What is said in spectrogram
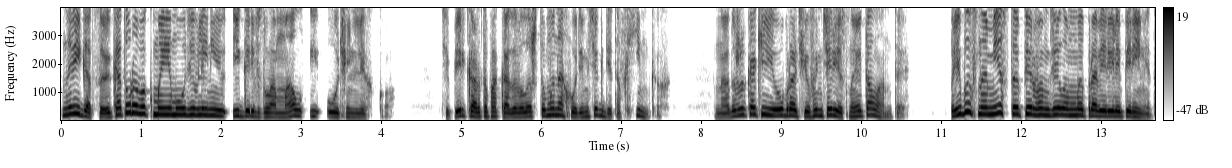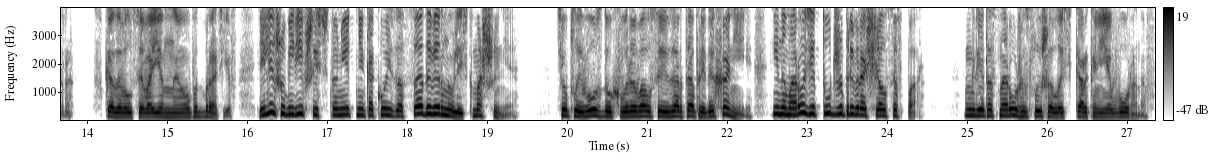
навигацию которого, к моему удивлению, Игорь взломал и очень легко. Теперь карта показывала, что мы находимся где-то в Химках. Надо же, какие у братьев интересные таланты. Прибыв на место, первым делом мы проверили периметр. Сказывался военный опыт братьев, и лишь убедившись, что нет никакой засады, вернулись к машине. Теплый воздух вырывался изо рта при дыхании, и на морозе тут же превращался в пар. Где-то снаружи слышалось карканье воронов.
